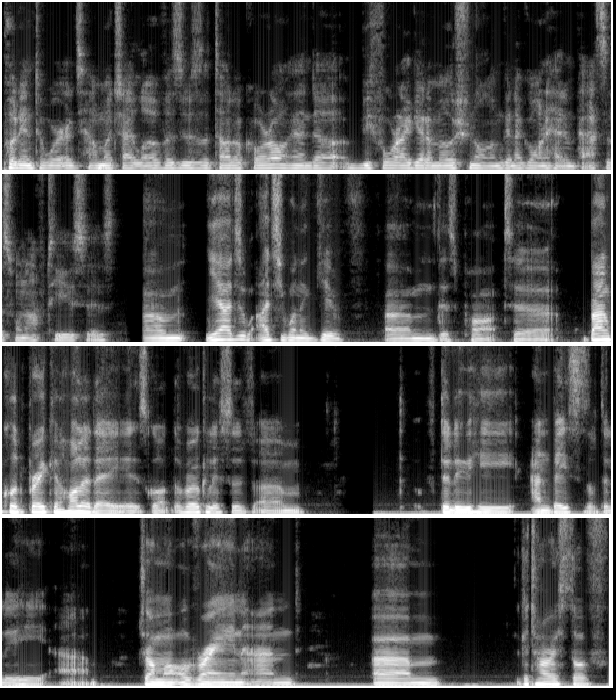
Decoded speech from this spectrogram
put into words how much I love Azusa Tadokoro. And uh, before I get emotional, I'm going to go on ahead and pass this one off to you, Sis. um yeah i just actually want to give um this part to a band called breaking holiday it's got the vocalist of um deluhi and bassist of deluhi um drummer of rain and um guitarist of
